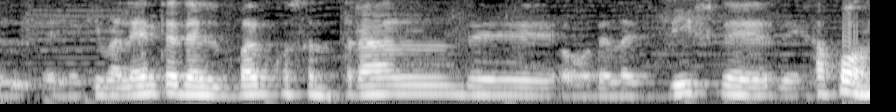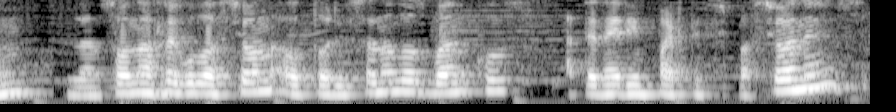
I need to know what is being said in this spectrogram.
el, el, equivalente del Banco Central de, o de la SBIF de, de, Japón lanzó una regulación autorizando a los bancos a tener participaciones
